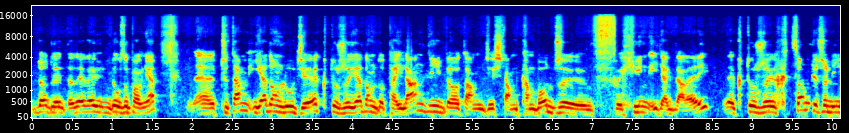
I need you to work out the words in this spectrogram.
do, do, do, do E, czy tam jadą ludzie, którzy jadą do Tajlandii, do tam gdzieś tam Kambodży, w Chin i tak dalej, którzy chcą, jeżeli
